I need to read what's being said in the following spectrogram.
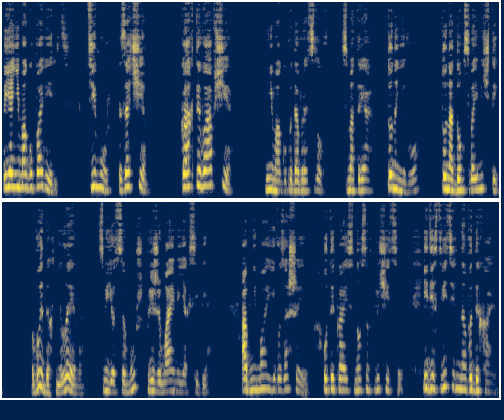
Я не могу поверить. Тимур, зачем? Как ты вообще? Не могу подобрать слов, смотря то на него, то на дом своей мечты. Выдохни, Лейла, смеется муж, прижимая меня к себе. Обнимаю его за шею, утыкаясь носом в ключицу, и действительно выдыхаю.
